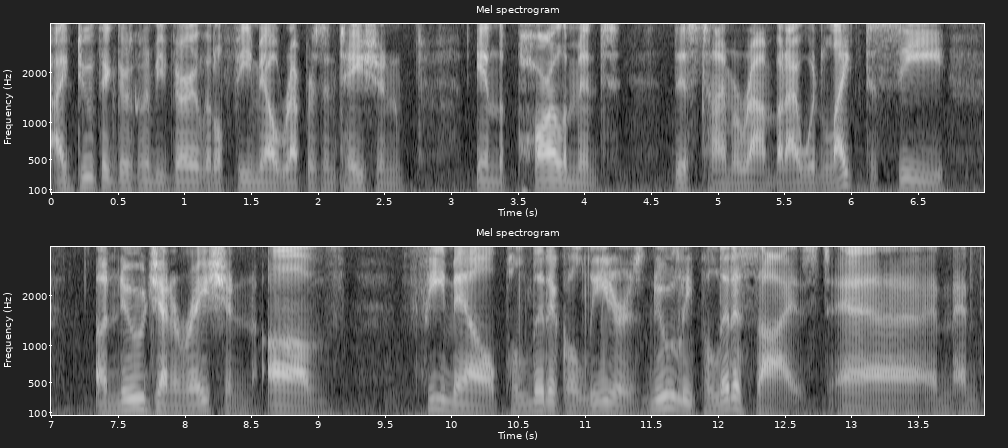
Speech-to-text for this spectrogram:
I do think there's going to be very little female representation in the parliament this time around, but I would like to see a new generation of female political leaders, newly politicized, uh, and and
